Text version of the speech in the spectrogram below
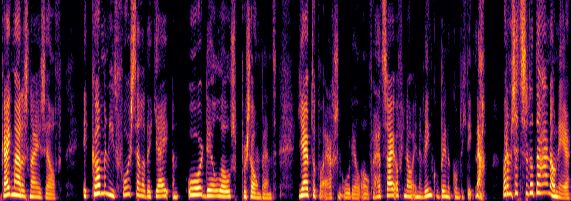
Kijk maar eens naar jezelf. Ik kan me niet voorstellen dat jij een oordeelloos persoon bent. Jij hebt ook wel ergens een oordeel over. Het zij of je nou in een winkel binnenkomt dat je denkt, nou, Waarom zetten ze dat daar nou neer?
